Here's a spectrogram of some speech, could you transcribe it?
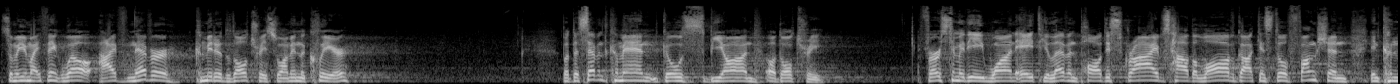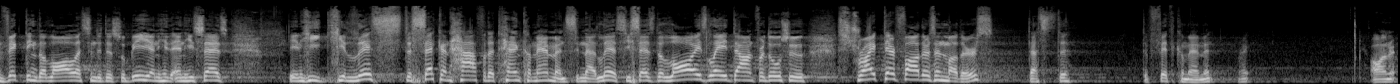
Some of you might think, well, I've never committed adultery, so I'm in the clear. But the seventh command goes beyond adultery. 1 Timothy 1, 8 11, Paul describes how the law of God can still function in convicting the lawless and the disobedient. And he says, and he, he lists the second half of the Ten Commandments in that list. He says, the law is laid down for those who strike their fathers and mothers. That's the, the fifth commandment, right? Honor,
